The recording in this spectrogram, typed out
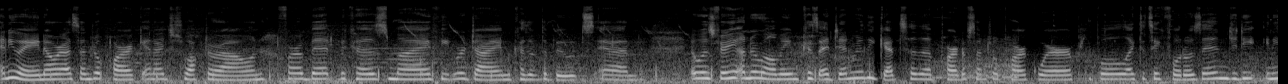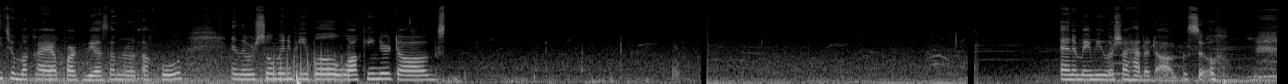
anyway, now we're at Central Park and I just walked around for a bit because my feet were dying because of the boots and it was very underwhelming because I didn't really get to the part of Central Park where people like to take photos in. Jadi ini cuma kayak park biasa menurut aku. And there were so many people walking their dogs. And it made me wish I had a dog, so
